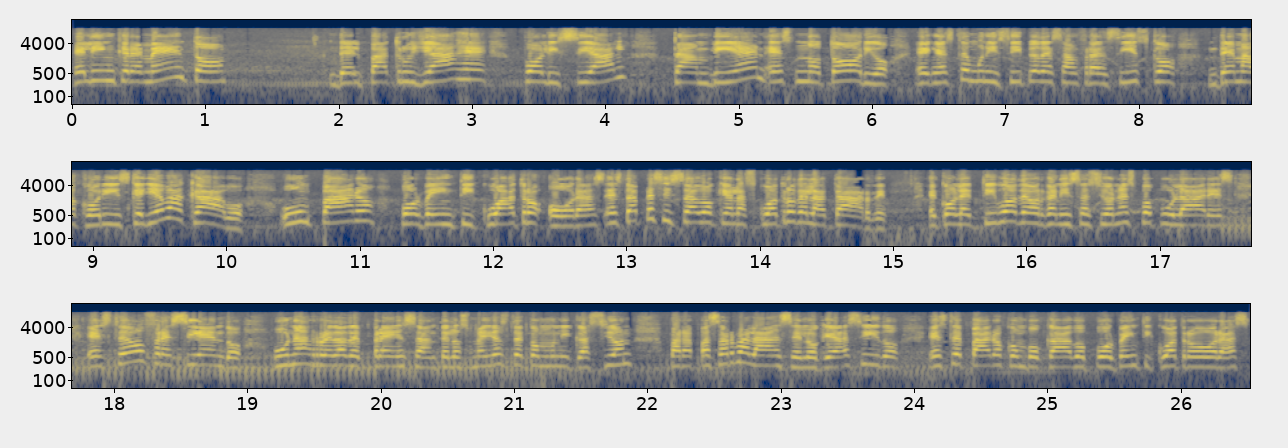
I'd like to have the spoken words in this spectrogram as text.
el incremento del patrullaje policial también es notorio en este municipio de San Francisco de Macorís, que lleva a cabo un paro por 24 horas. Está precisado que a las 4 de la tarde el colectivo de organizaciones populares esté ofreciendo una rueda de prensa ante los medios de comunicación para pasar balance en lo que ha sido este paro convocado por 24 horas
